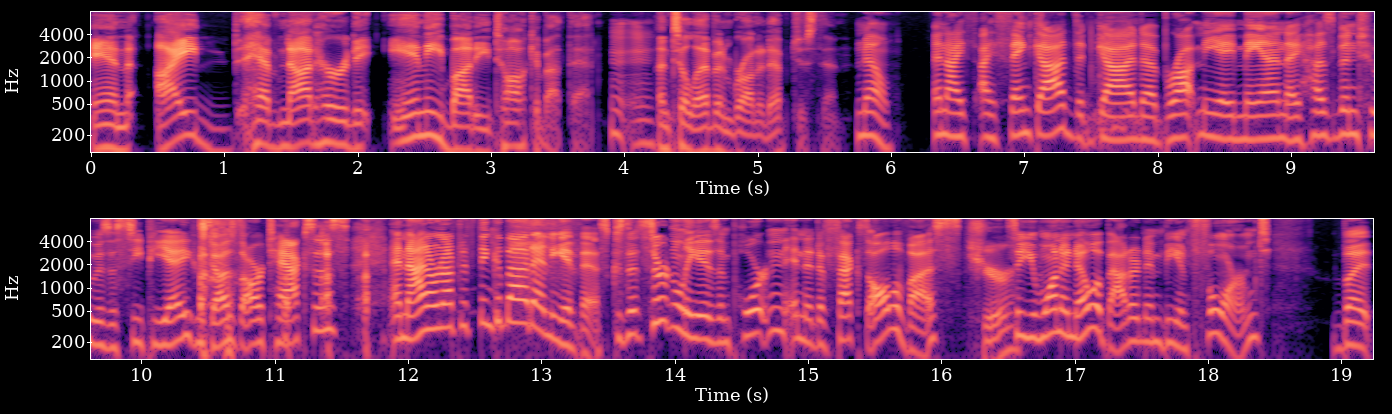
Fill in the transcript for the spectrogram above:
And I have not heard anybody talk about that Mm-mm. until Eben brought it up just then. No. And I, I thank God that God uh, brought me a man, a husband who is a CPA who does our taxes. And I don't have to think about any of this because it certainly is important and it affects all of us. Sure. So you want to know about it and be informed. But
